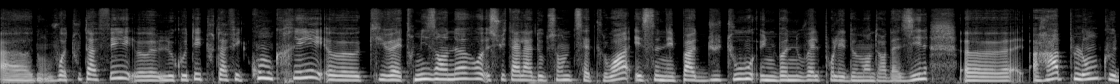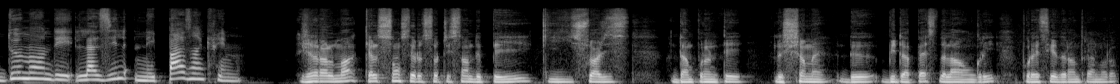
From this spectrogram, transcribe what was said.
donc on voit tout à fait le côté tout tout à fait concret euh, qui va être mis en œuvre suite à l'adoption de cette loi et ce n'est pas du tout une bonne nouvelle pour les demandeurs d'asile. Euh, rappelons que demander l'asile n'est pas un crime. Généralement, quels sont ces ressortissants de pays qui choisissent d'emprunter le chemin de Budapest, de la Hongrie, pour essayer de rentrer en Europe?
